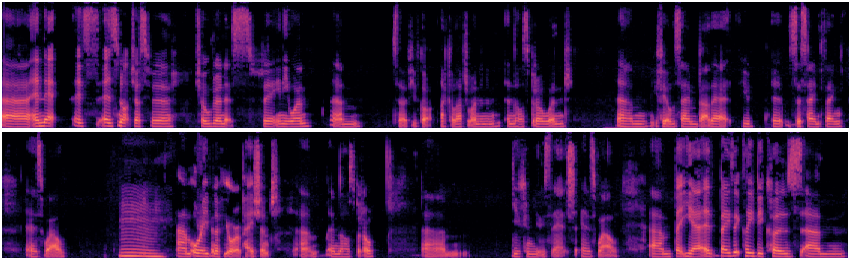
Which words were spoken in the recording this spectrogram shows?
Uh, and that is, it's not just for children, it's for anyone. Um, so if you've got like a loved one in, in the hospital and um, you feel the same about that, you, it's the same thing as well. Mm. Um, or even if you're a patient um, in the hospital, um, you can use that as well. Um, but yeah, it, basically because um,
